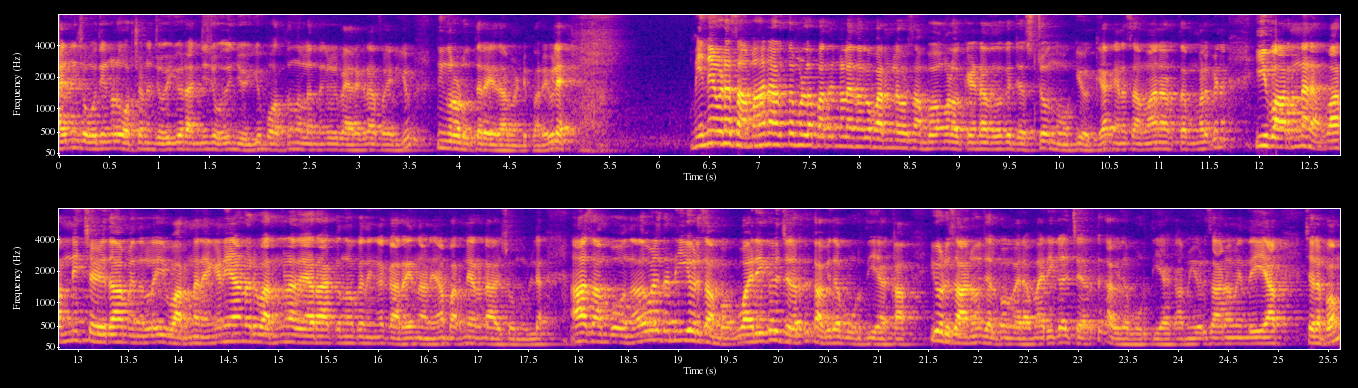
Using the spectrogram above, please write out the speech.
അതിന് ചോദ്യങ്ങൾ കുറച്ചെണ്ണം ചോദിക്കും. ഒരു അഞ്ച് ചോദ്യം ചോദിക്കും. പുറത്തുനിന്നുള്ള എന്തെങ്കിലും ഒരു പാരഗ്രാഫ് ആയിരിക്കും നിങ്ങളോട് ഉത്തരം എഴുതാൻ വേണ്ടി പറയും അല്ലേ? പിന്നെ ഇവിടെ സമാനാർത്ഥമുള്ള പദങ്ങൾ എന്നൊക്കെ പറഞ്ഞുള്ള ഒരു സംഭവങ്ങളൊക്കെ ഉണ്ട്. അതൊക്കെ ജസ്റ്റ് ഒന്ന് നോക്കി വെക്കുക. അങ്ങനെ സമാനാർത്ഥങ്ങൾ പിന്നെ ഈ വർണന വർണിച്ചെഴുതാം എന്നുള്ള ഈ വർണന എങ്ങനെയാണ് ഒരു വർണന തയ്യാറാക്കുന്നതൊക്കെ നിങ്ങൾക്ക് അറിയുന്നതാണ്. ഞാൻ പറഞ്ഞു തരേണ്ട ആവശ്യമൊന്നുമില്ല. ആ സംഭവം അതുപോലെ തന്നെ ഈ ഒരു സംഭവം വരികൾ ചേർത്ത് കവിത പൂർത്തിയാക്കാം. ഈ ഒരു സാധനവും ചിലപ്പം വരാം. വരികൾ ചേർത്ത് കവിത പൂർത്തിയാക്കാം. ഈ ഒരു സാധനം എന്ത് ചെയ്യാം? ചിലപ്പം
